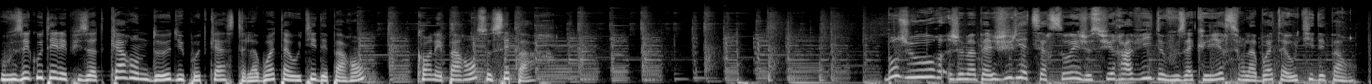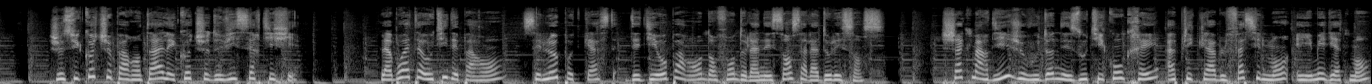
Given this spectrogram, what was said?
Vous écoutez l'épisode 42 du podcast La boîte à outils des parents, quand les parents se séparent. Bonjour, je m'appelle Juliette Cerceau et je suis ravie de vous accueillir sur la boîte à outils des parents. Je suis coach parental et coach de vie certifié. La boîte à outils des parents, c'est le podcast dédié aux parents d'enfants de la naissance à l'adolescence. Chaque mardi, je vous donne des outils concrets, applicables facilement et immédiatement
